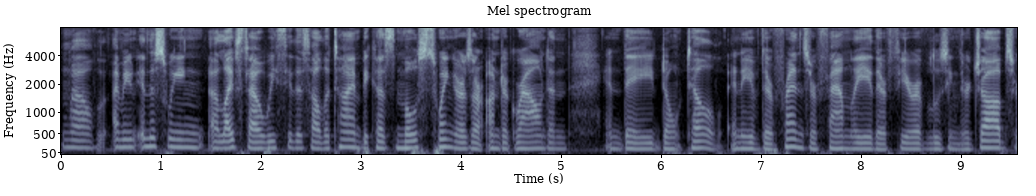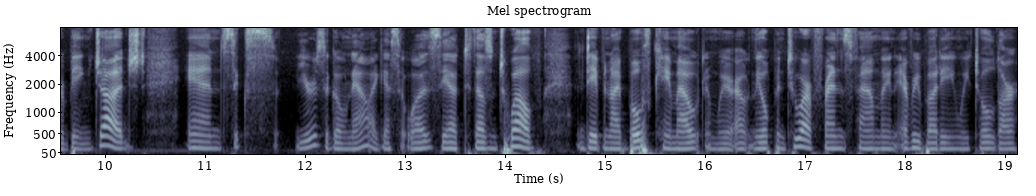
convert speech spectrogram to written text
Well, I mean, in the swinging uh, lifestyle, we see this all the time because most swingers are underground and, and they don't tell any of their friends or family their fear of losing their jobs or being judged. And six years ago now, I guess it was, yeah, 2012, Dave and I both came out and we were out in the open to our friends, family, and everybody. And we told our,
